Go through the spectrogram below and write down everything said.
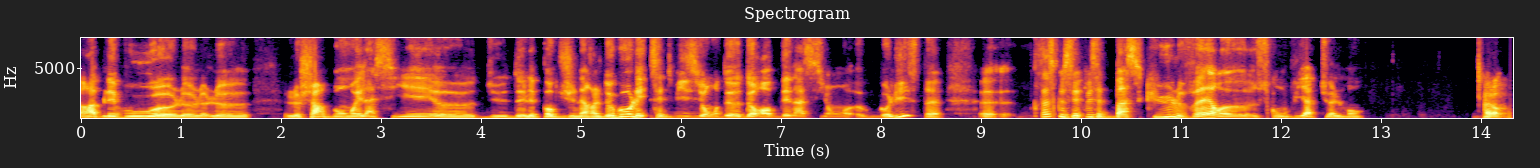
Rappelez-vous euh, le, charbon et l'acier euh, de l'époque du général de Gaulle et cette vision d'Europe des nations euh, gaullistes. qu'est-ce que c'est fait cette bascule vers ce qu'on vit actuellement? Alors,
